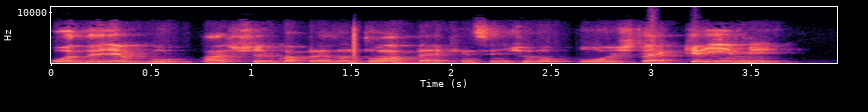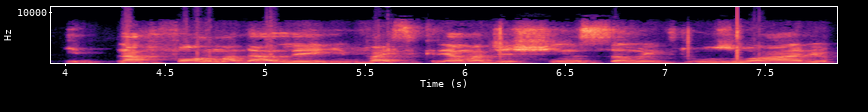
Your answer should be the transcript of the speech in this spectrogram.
Rodrigo Pacheco apresentou uma PEC em sentido oposto, é crime. E na forma da lei vai se criar uma distinção entre usuário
